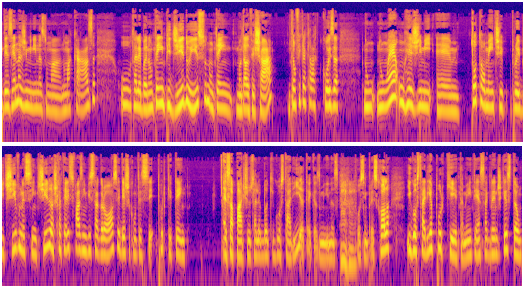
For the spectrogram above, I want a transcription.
dezenas de meninas numa, numa casa. O Talibã não tem impedido isso, não tem mandado fechar. Então, fica aquela coisa. Não, não é um regime é, totalmente proibitivo nesse sentido. Acho que até eles fazem vista grossa e deixam acontecer, porque tem essa parte do Talibã que gostaria até que as meninas uhum. fossem para a escola e gostaria porque também tem essa grande questão.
